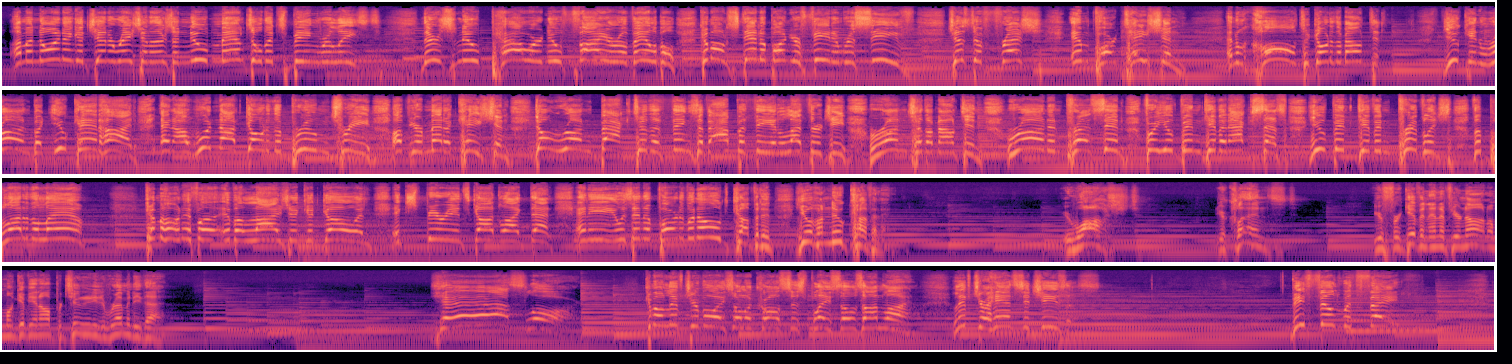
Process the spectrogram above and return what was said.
I'm anointing a generation, and there's a new mantle that's being released. There's new power, new fire available. Come on, stand up on your feet and receive just a fresh impartation and a call to go to the mountain. You can run, but you can't hide. And I would not go to the broom tree of your medication. Don't run back to the things of apathy and lethargy. Run to the mountain. Run and press in, for you've been given access. You've been given privilege, the blood of the Lamb. Come on, if, uh, if Elijah could go and experience God like that, and he was in a part of an old covenant, you have a new covenant. You're washed, you're cleansed. You're forgiven. And if you're not, I'm going to give you an opportunity to remedy that. Yes, Lord. Come on, lift your voice all across this place, those online. Lift your hands to Jesus. Be filled with faith.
